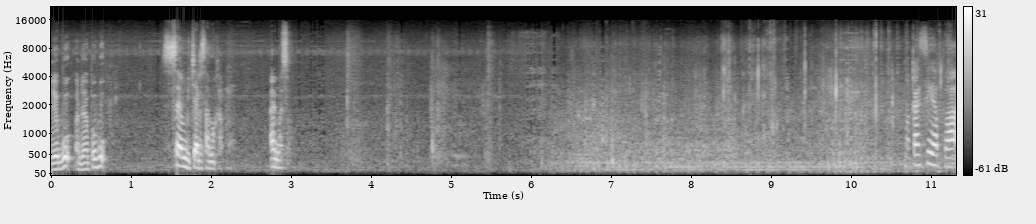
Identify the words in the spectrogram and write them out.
Ya, Bu. Ada apa, Bu? Saya mau bicara sama kamu. Ayo masuk. Makasih ya, Pak.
